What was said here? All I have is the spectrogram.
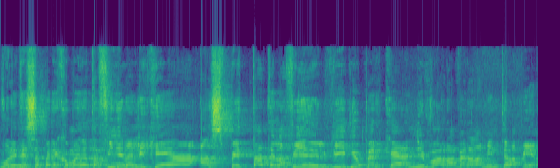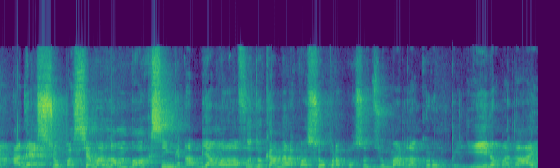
Volete sapere com'è andata a finire all'Ikea? Aspettate la fine del video perché ne varrà veramente la pena. Adesso passiamo all'unboxing, abbiamo la fotocamera qua sopra, posso zoomarla ancora un pelino, ma dai,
